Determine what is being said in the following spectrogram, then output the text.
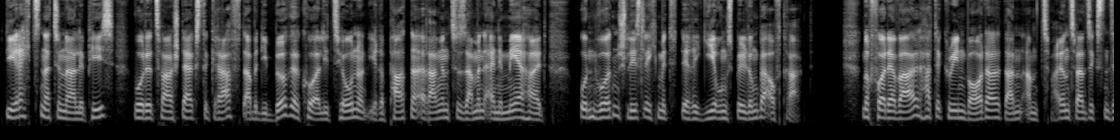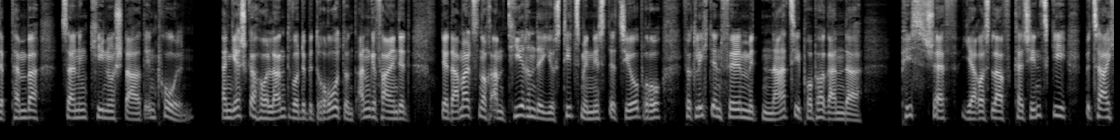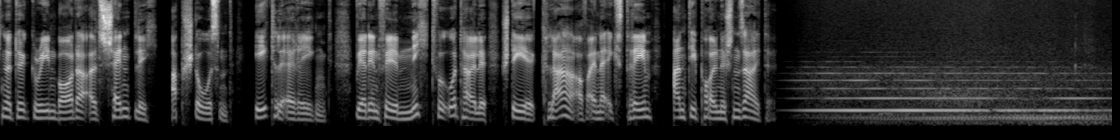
Die rechtsnationale PiS wurde zwar stärkste Kraft, aber die Bürgerkoalition und ihre Partner errangen zusammen eine Mehrheit und wurden schließlich mit der Regierungsbildung beauftragt. Noch vor der Wahl hatte Green Border dann am 22. September seinen Kinostart in Polen. Agnieszka Holland wurde bedroht und angefeindet. Der damals noch amtierende Justizminister Ziobro verglich den Film mit Nazi-Propaganda. PiS-Chef Jaroslaw Kaczynski bezeichnete Green Border als schändlich, abstoßend, ekelerregend. Wer den Film nicht verurteile, stehe klar auf einer extrem antipolnischen Seite.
